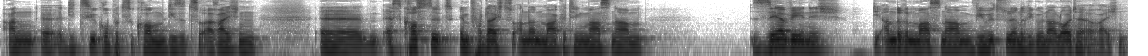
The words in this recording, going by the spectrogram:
an äh, die Zielgruppe zu kommen, diese zu erreichen. Äh, es kostet im Vergleich zu anderen Marketingmaßnahmen sehr wenig. Die anderen Maßnahmen, wie willst du denn regional Leute erreichen?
